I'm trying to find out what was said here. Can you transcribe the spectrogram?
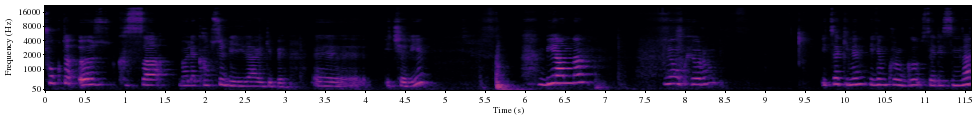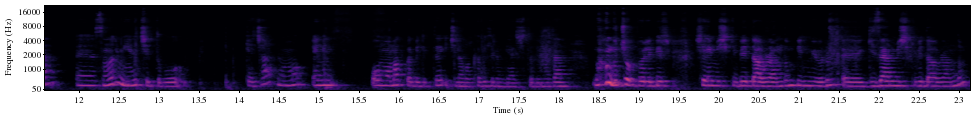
çok da öz, kısa, böyle kapsül bilgiler gibi e, içeriği. Bir yandan ne okuyorum? Itaki'nin bilim kurgu serisinden e, sanırım yeni çıktı bu geçen yıl mı? Emin olmamakla birlikte içine bakabilirim gerçi tabii neden bu çok böyle bir şeymiş gibi davrandım bilmiyorum. E, gizemmiş gibi davrandım.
